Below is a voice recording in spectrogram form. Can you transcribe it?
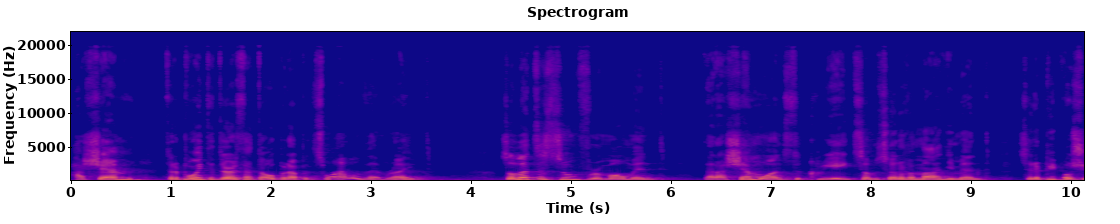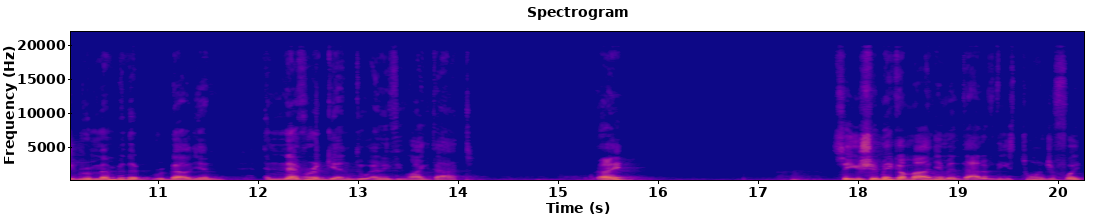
Hashem, to the point that the earth had to open up and swallow them, right? So let's assume for a moment that Hashem wants to create some sort of a monument so that people should remember the rebellion and never again do anything like that. Right? So you should make a monument out of these 240.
